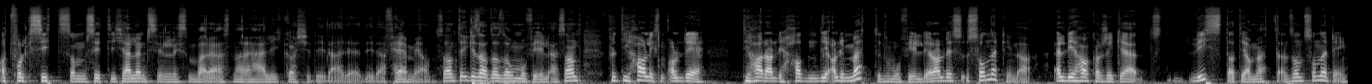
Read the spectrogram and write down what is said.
at folk sitter som sitter i kjelleren sin liksom bare sånn her Jeg liker ikke de der, de der femiene. Sant? Ikke sant, altså homofile. Sant? For de har liksom aldri de har aldri, hatt, de har aldri møtt en homofil. De har aldri sånne ting, da. Eller de har kanskje ikke visst at de har møtt en. Sånn, sånne ting.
